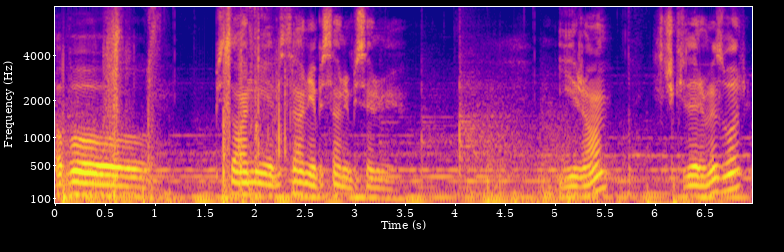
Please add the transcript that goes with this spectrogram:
Abo. Bir saniye, bir saniye, bir saniye, bir saniye. İran ilişkilerimiz var.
